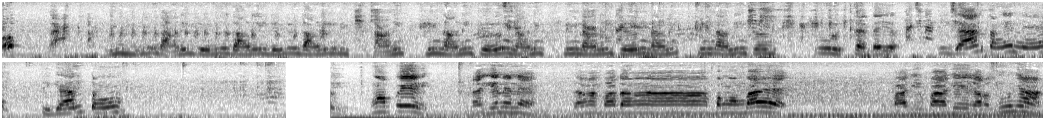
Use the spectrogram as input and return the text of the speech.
Hop. Utet deh yuk diganteng ini diganteng ngopi kayak gini nih jangan pada bengong baik pagi-pagi harus ngunyah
